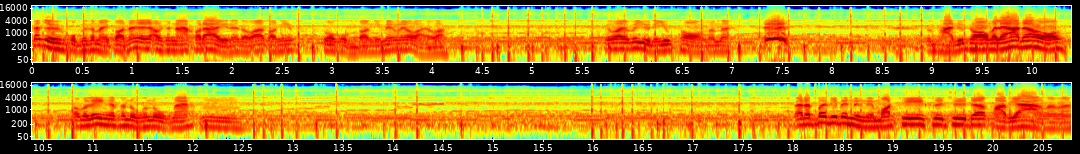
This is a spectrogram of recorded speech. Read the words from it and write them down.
ถ้าเกิดผมเป็นสมัยก่อนน่าจะเอาชนะเขาได้อยู่นะ แต่ว่าตอนนี้ตัวผมตอนนี้แม่งไม่ไหวว่ะไม่ว่าไม่อยู่ในยุคทองนั่นนะ มันผ่านยุคทองไปแล้วนะผมเรามาเล่นกันสนุกสนุกนะ อืมแบทเบิลที่เป็นหนึ่งในมอดที่ขึ้นชื่อเรื่องความยากนะมะ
